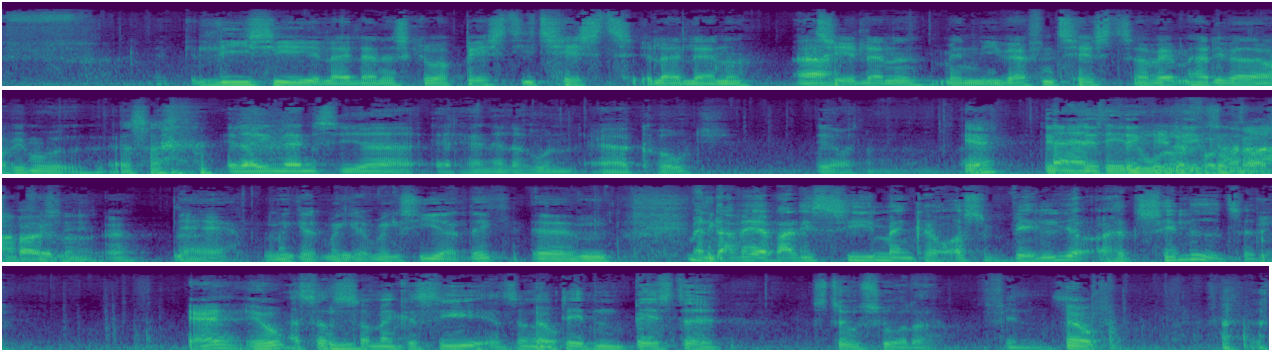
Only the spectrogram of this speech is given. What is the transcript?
Lisi eller et eller andet skriver bedst i test eller et eller andet ja. Til et eller andet. Men i hvad for en test, og hvem har de været op imod? Altså, Eller en eller anden siger, at han eller hun er coach. Det er også nogle Ja. Det, Ja, det, det er det, det, det kan man også bare sige. Ja. Ja, man kan, man kan, man kan sige alt, ikke? Øhm, Men der vil jeg bare lige sige, at man kan også vælge at have tillid til det. Ja, jo. Altså, mm. så man kan sige, at sådan, at det er den bedste støvsuger, der findes. Jo.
